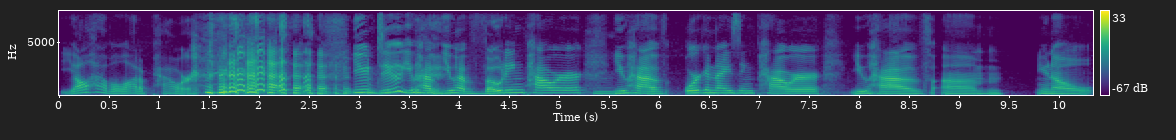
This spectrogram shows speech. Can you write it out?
y'all have a lot of power. you do. You have you have voting power. You have organizing power. You have um, you know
